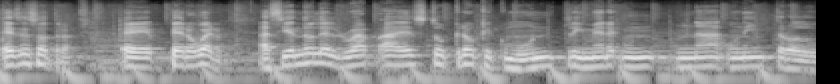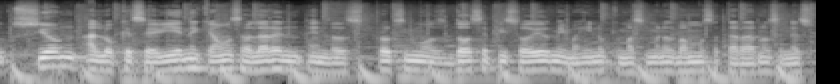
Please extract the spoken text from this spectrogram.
Esa es otra. Eh, pero bueno, haciéndole el rap a esto, creo que como un primer, una, una, introducción a lo que se viene, que vamos a hablar en, en, los próximos dos episodios, me imagino que más o menos vamos a tardarnos en eso.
